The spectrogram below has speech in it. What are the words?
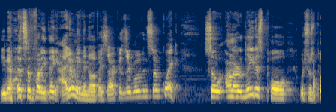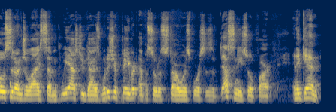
you know, that's a funny thing. I don't even know if I saw her because they're moving so quick. So, on our latest poll, which was posted on July 7th, we asked you guys, what is your favorite episode of Star Wars Forces of Destiny so far? And again,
